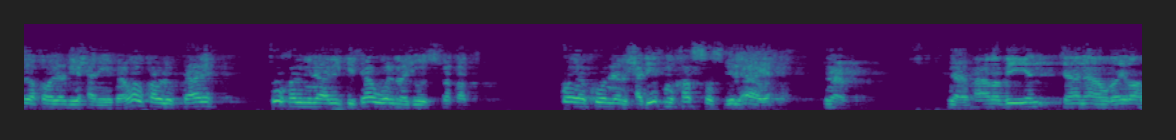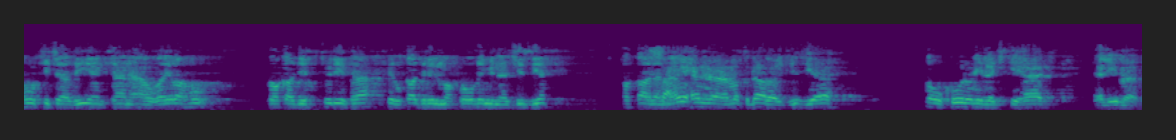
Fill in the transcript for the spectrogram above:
هذا قول أبي حنيفة. والقول الثالث تؤخذ من أهل الكتاب والمجوس فقط. ويكون الحديث مخصص بالآية. نعم. نعم. عربيا كان أو غيره كتابيا كان أو غيره وقد اختلف في القدر المفروض من الجزية. فقال صحيح أن مقدار الجزية موكول إلى اجتهاد الإمام.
